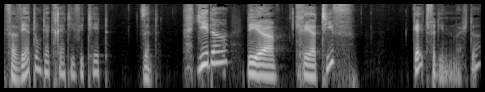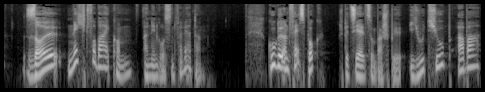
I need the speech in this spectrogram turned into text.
Verwertung der Kreativität sind. Jeder, der kreativ Geld verdienen möchte, soll nicht vorbeikommen an den großen Verwertern. Google und Facebook, speziell zum Beispiel YouTube, aber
